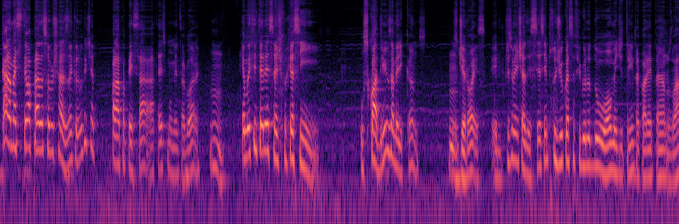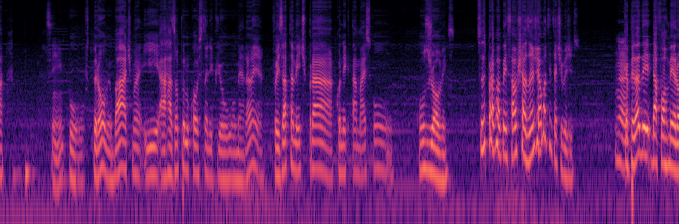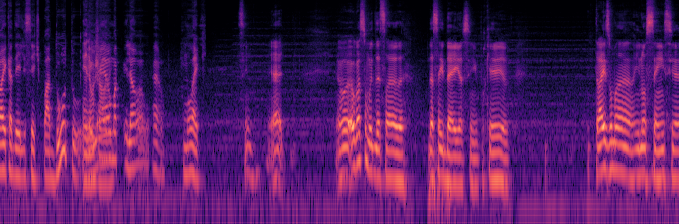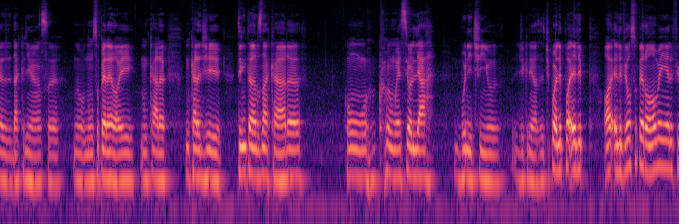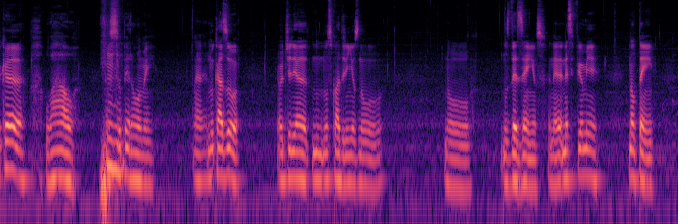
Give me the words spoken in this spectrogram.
Cara, mas tem uma parada sobre o Shazam que eu nunca tinha parado pra pensar até esse momento agora. hum, Que é muito interessante, porque assim, os quadrinhos americanos, Hum. os de heróis, ele, principalmente a DC, sempre surgiu com essa figura do homem de 30, 40 anos lá, sim o Super-Homem, o Batman, e a razão pelo qual o Stanley criou o Homem-Aranha foi exatamente pra conectar mais com, com os jovens. Se você parar pra pensar, o Shazam já é uma tentativa disso. É, apesar de- da forma heróica dele ser, tipo, adulto, Ele é um jovem. uma, ele é um, é um moleque. sim é, eu, eu gosto muito dessa dessa ideia assim porque traz uma inocência da criança no- num super-herói, num cara, um cara de 30 anos na cara com, com esse olhar bonitinho de criança. Tipo, ele ele ele vê o super-homem e ele fica, uau, é o Uhum. super-homem. É, no caso, eu diria no- nos quadrinhos, no no nos desenhos. Nesse filme não tem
